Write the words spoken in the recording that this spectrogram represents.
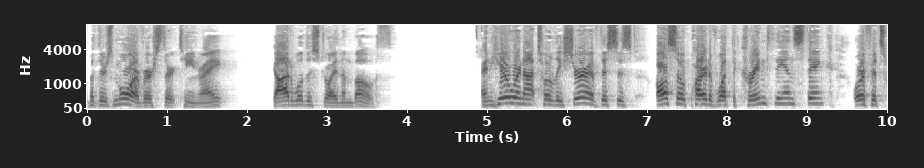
But there's more, verse 13, right? God will destroy them both. And here we're not totally sure if this is also part of what the Corinthians think or if it's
